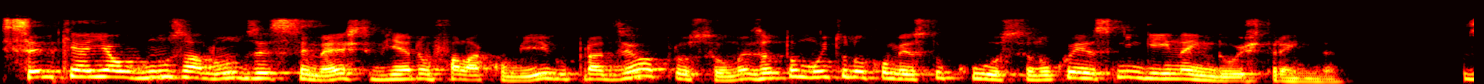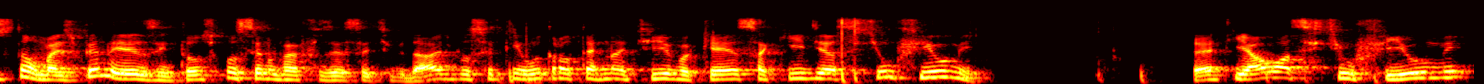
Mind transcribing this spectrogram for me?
sendo que aí alguns alunos esse semestre vieram falar comigo para dizer, ó, oh, professor, mas eu estou muito no começo do curso, eu não conheço ninguém na indústria ainda. Disse, não, mas beleza, então se você não vai fazer essa atividade, você tem outra alternativa, que é essa aqui de assistir um filme. Certo? E ao assistir o filme,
